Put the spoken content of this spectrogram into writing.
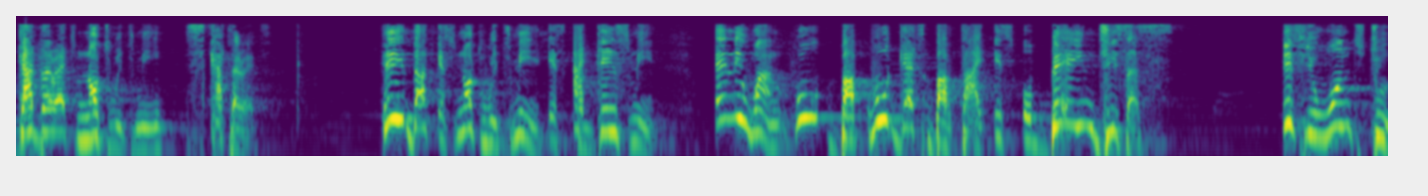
gathereth not with me scattereth. He that is not with me is against me. Anyone who, who gets baptized is obeying Jesus. If you want to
